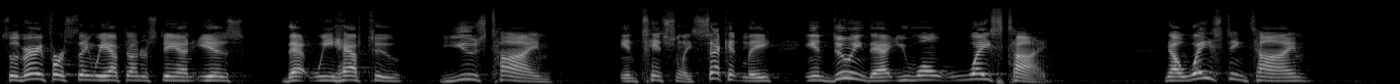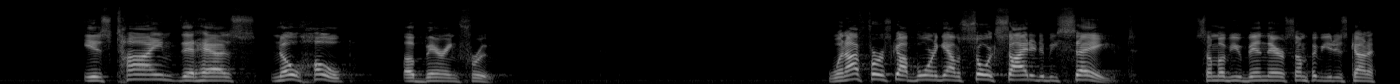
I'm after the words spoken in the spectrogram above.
So, the very first thing we have to understand is that we have to use time intentionally. Secondly, in doing that, you won't waste time. Now, wasting time is time that has no hope of bearing fruit. When I first got born again, I was so excited to be saved. Some of you have been there, some of you just kind of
